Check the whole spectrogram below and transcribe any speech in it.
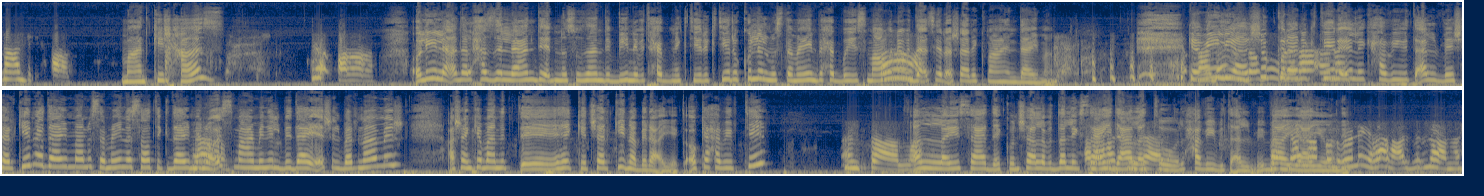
ما عندك حظ ما عندكيش حظ آه. قولي لي أنا الحظ اللي عندي إنه سوزان دبيني بتحبني كتير كتير وكل المستمعين بحبوا يسمعوني آه. وبدي أصير أشارك معهم دايما. كاميليا. شكرا كتير إلك حبيبة قلبي. شاركينا دايما وسمعينا صوتك دايما نعم. واسمعي من البداية إيش البرنامج عشان كمان هيك تشاركينا برأيك. okay حبيبتي؟ إن شاء الله. الله يسعدك وإن شاء الله بتضلك سعيدة على. طول. حبيبة قلبي باي يا عيوني على البرنامج.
